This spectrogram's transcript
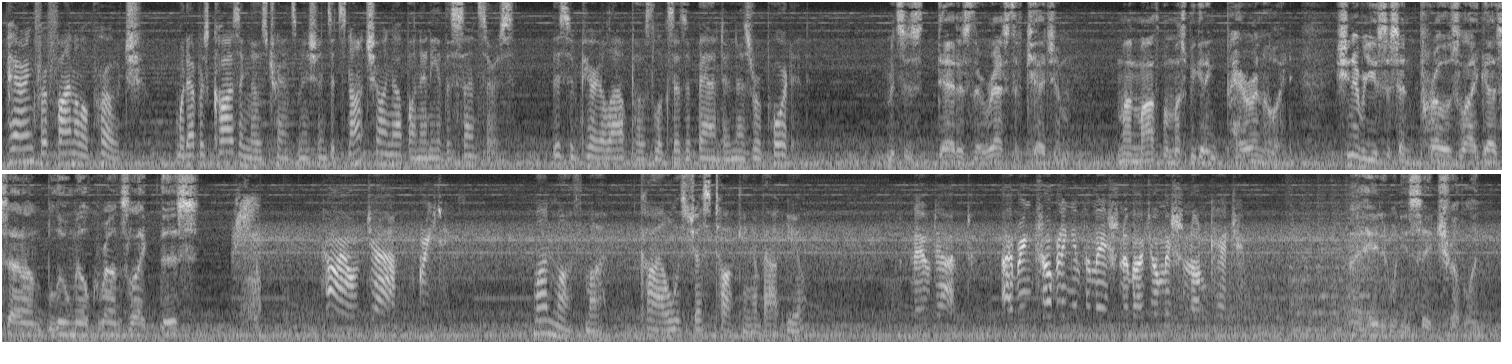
Preparing for final approach. Whatever's causing those transmissions, it's not showing up on any of the sensors. This Imperial outpost looks as abandoned as reported. It's as dead as the rest of Kejim. Mon Mothma must be getting paranoid. She never used to send pros like us out on blue milk runs like this. Kyle, Jan, greetings. Mon Mothma, Kyle was just talking about you. No doubt. I bring troubling information about your mission on Kejim. I hate it when you say troubling.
